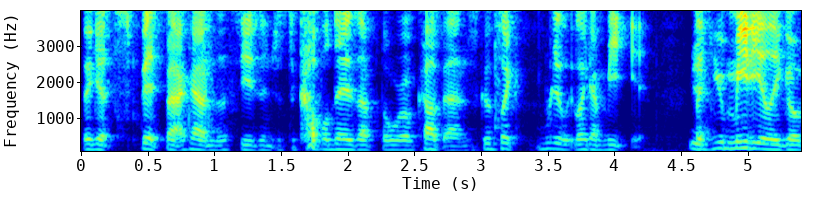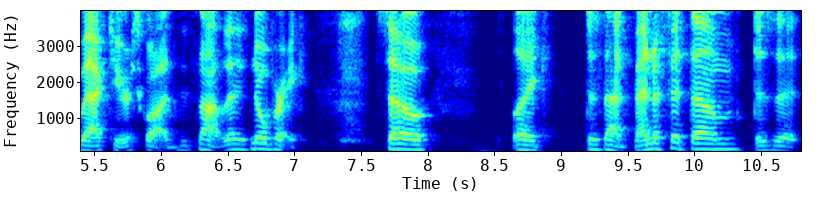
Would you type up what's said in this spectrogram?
they get spit back out into the season just a couple days after the World Cup ends because it's like really like immediate like you immediately go back to your squads. It's not there's no break. So like does that benefit them? Does it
